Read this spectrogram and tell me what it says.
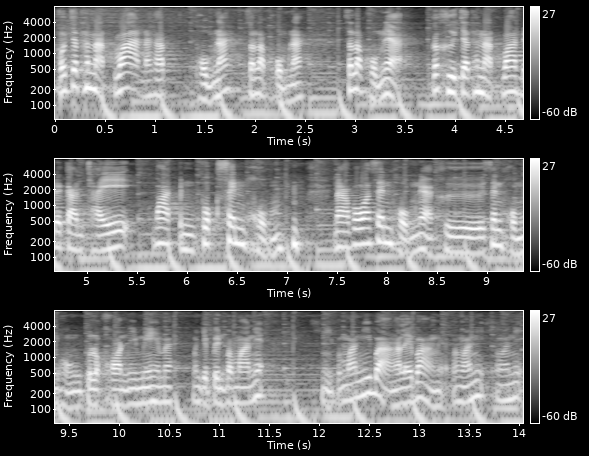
เขาจะถนัดวาดนะครับ ผมนะสำหรับผมนะสำหรับผมเนี่ย ก็คือจะถนัดวาดโดยการใช้วาดเป็นพวกเส้นผมนะครับเพราะว่าเส้นผมเนี่ยคือเส้นผมของตัวละครนิเมใช่ไหมมันจะเป็นประมาณนี้นี่ประมาณนี้บ้างอะไรบ้างเนี่ยประมาณนี้ประมาณนี้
